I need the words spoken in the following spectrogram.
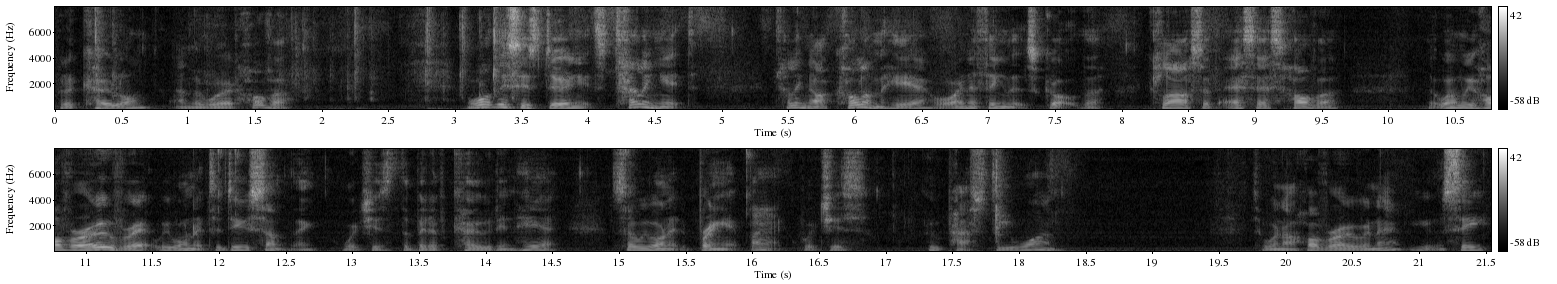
Put a colon and the word hover. And what this is doing, it's telling it, telling our column here or anything that's got the class of SS hover that when we hover over it we want it to do something which is the bit of code in here So we want it to bring it back, which is opacity 1. So when I hover over now, you can see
